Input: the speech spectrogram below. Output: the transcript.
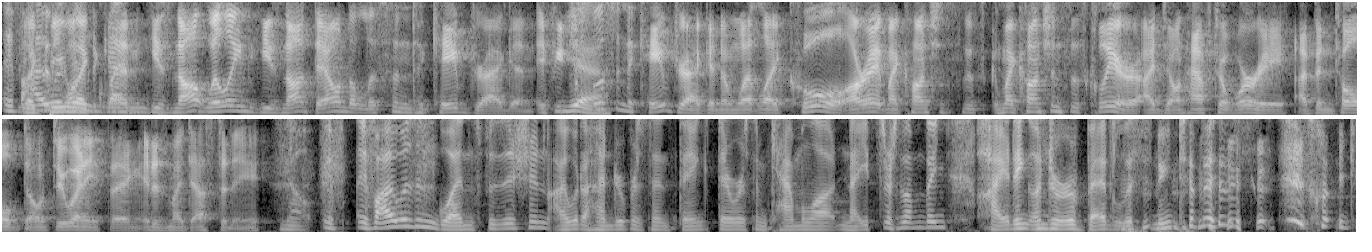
if Like, I was like- in again, Gwen's- he's not willing. He's not down to listen to Cave Dragon. If you just Yeah. listened to Cave Dragon and went like, "Cool, all right, my conscience is my conscience is clear. I don't have to worry. I've been told don't do anything. It is my destiny." No, if if I was in Gwen's position, I would 100% think there were some Camelot knights or something hiding under a bed listening to this, like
